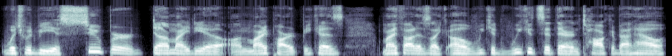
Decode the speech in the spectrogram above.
which would be a super dumb idea on my part because my thought is like, oh, we could we could sit there and talk about how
